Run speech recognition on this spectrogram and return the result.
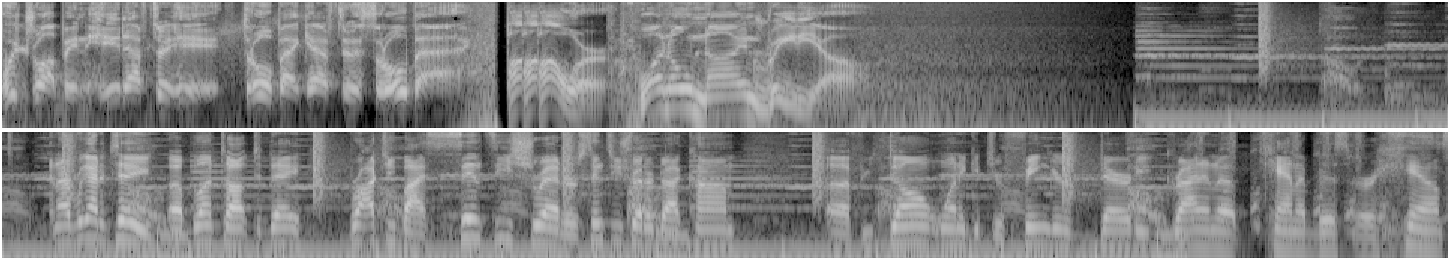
We're dropping hit after hit, throwback after throwback. Power 109 Radio. And I forgot to tell you, uh, Blunt Talk today brought to you by Cincy Shredder, cincyshredder.com. Uh, if you don't want to get your fingers dirty grinding up cannabis or hemp,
